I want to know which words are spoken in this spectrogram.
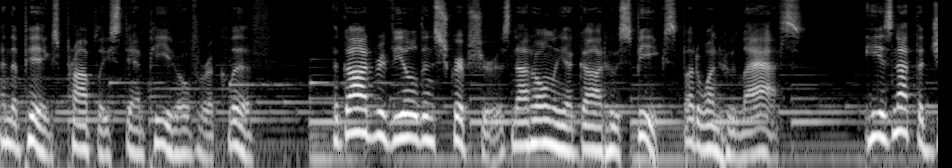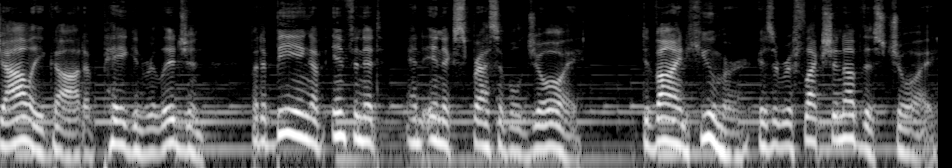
and the pigs promptly stampede over a cliff. The God revealed in Scripture is not only a God who speaks, but one who laughs. He is not the jolly God of pagan religion, but a being of infinite and inexpressible joy. Divine humor is a reflection of this joy.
